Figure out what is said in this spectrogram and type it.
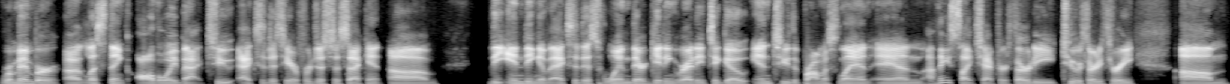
remember, uh, let's think all the way back to Exodus here for just a second. Um, the ending of Exodus when they're getting ready to go into the promised land. And I think it's like chapter 32 or 33. Um,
